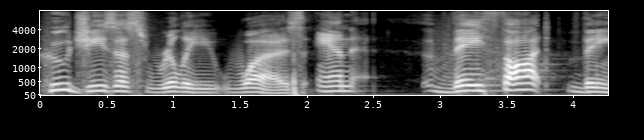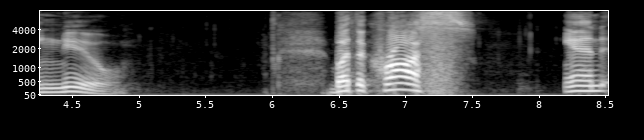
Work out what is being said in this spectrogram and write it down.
who Jesus really was, and they thought they knew. But the cross and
